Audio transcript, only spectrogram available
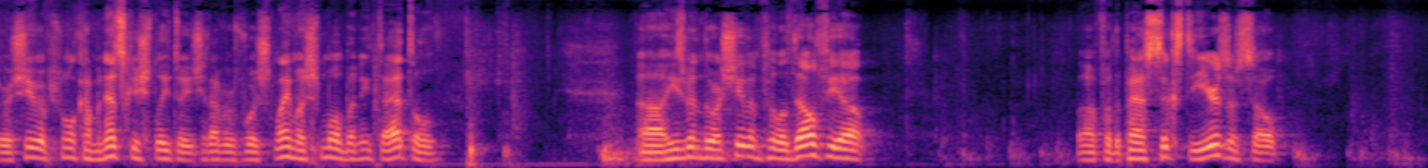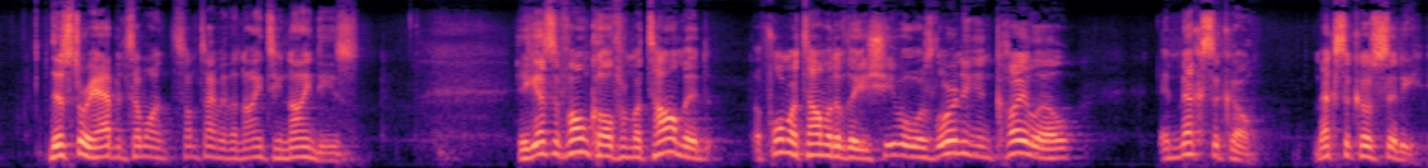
The Rosh Yeshiva Shmuel Kamenetsky Shlita, you should have for Shlema Shmuel Benita Etel. Uh, he's been the Yeshiva in Philadelphia uh, for the past 60 years or so. This story happened someone, sometime in the 1990s. He gets a phone call from a Talmid, a former Talmid of the yeshiva, who was learning in Koilel in Mexico, Mexico City.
